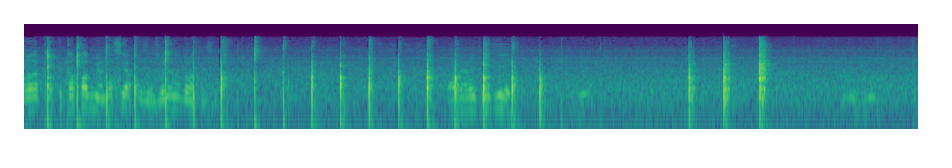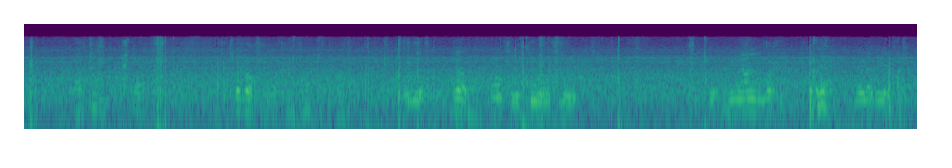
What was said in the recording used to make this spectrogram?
Orada kapı kapanmıyor. Nasıl yapacağız? Öyle mi bırakacağız? Değil. Dünyanın boş. Böyle bir yeter.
